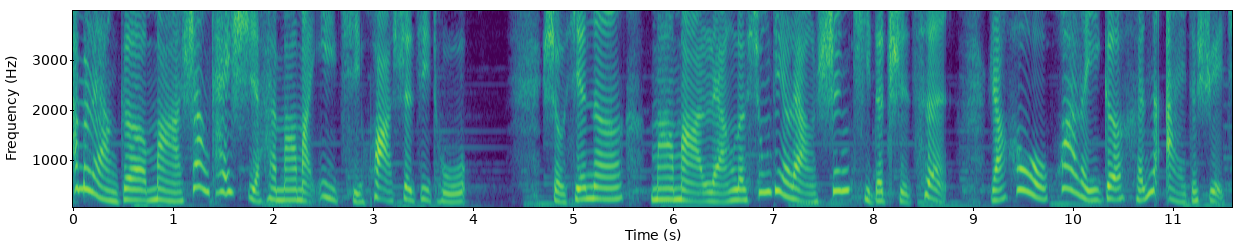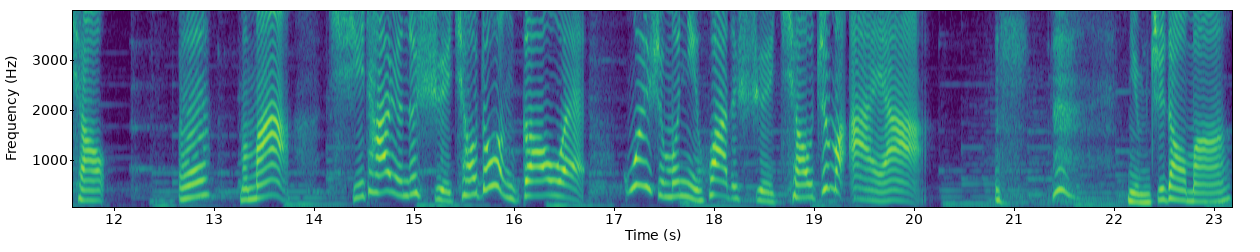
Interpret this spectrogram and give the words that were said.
他们两个马上开始和妈妈一起画设计图。首先呢，妈妈量了兄弟俩身体的尺寸，然后画了一个很矮的雪橇。嗯，妈妈，其他人的雪橇都很高哎，为什么你画的雪橇这么矮啊？你们知道吗？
